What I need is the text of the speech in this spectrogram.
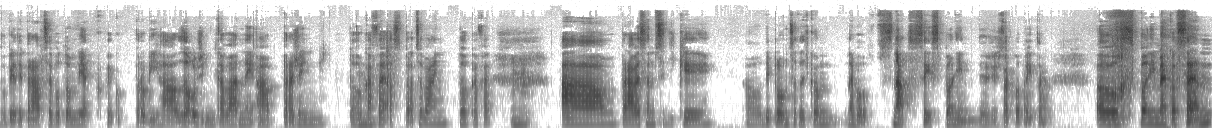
v obě ty práce o tom, jak jako probíhá založení kavárny a pražení toho Mm. kafe a zpracování toho kafe. Mhm. A právě jsem si díky uh, diplomce teď, nebo snad si splním, ježiš, zaklepej to, uh, splním jako sen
